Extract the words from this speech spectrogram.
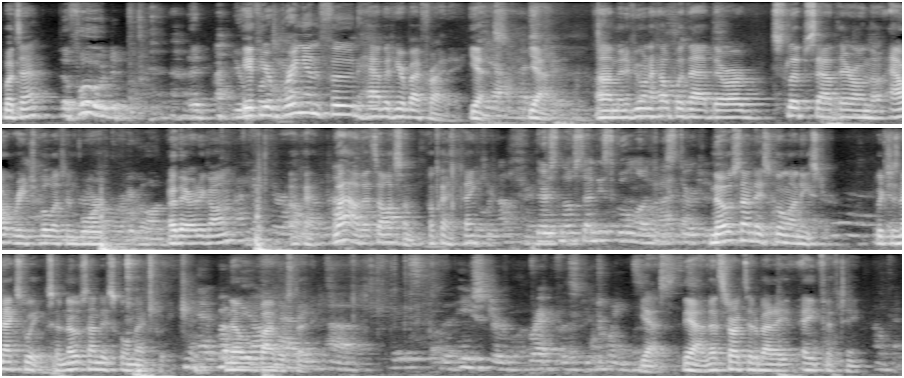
What's that? The food that you. If put- you're bringing food, have it here by Friday. Yes. Yeah, that's Yeah. Um, and if you want to help with that, there are slips out there on the outreach bulletin board. Are they already gone? I think they're all. Gone. Okay. Wow, that's awesome. Okay, thank you. There's no Sunday school on Easter. No Sunday school on Easter, which is next week. So no Sunday school next week. And- but No we are Bible having, uh, The Easter breakfast between. Yes. Yeah, that starts at about eight eight fifteen. Okay.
